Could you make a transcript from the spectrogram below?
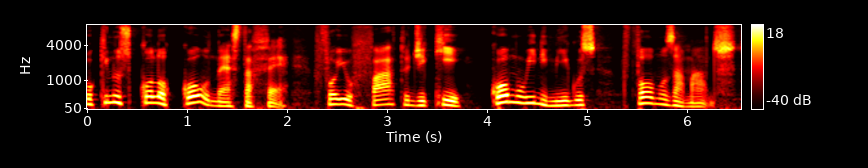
o que nos colocou nesta fé foi o fato de que, como inimigos, fomos amados.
